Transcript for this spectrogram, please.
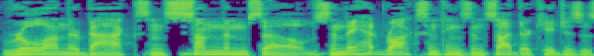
roll on their backs and sun themselves. And they had rocks and things inside their cages as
